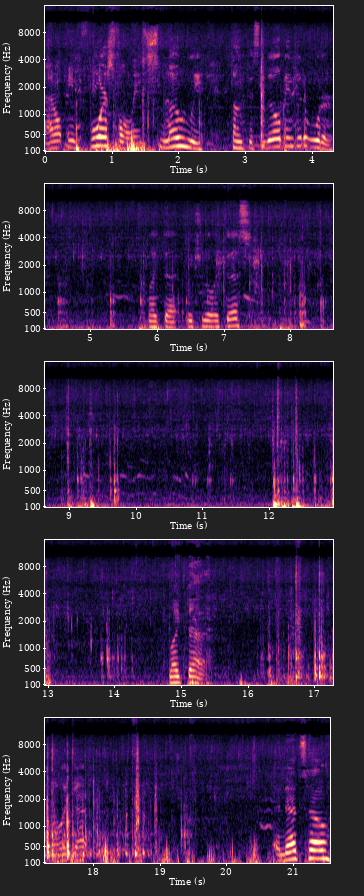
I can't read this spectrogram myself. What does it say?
i don't mean forcefully slowly dunk this little bit into the water. Like that. Make sure like this. Like that. Like that. And that's how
